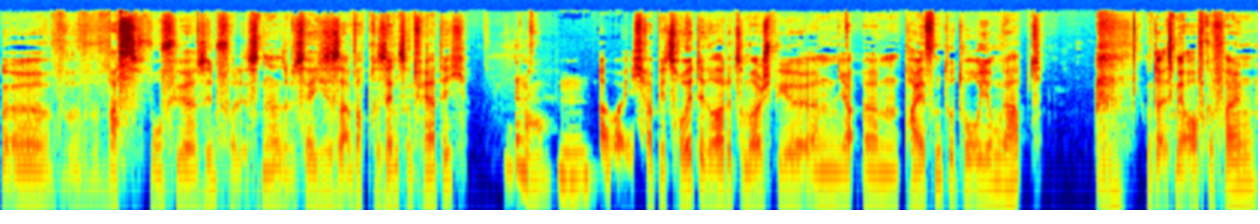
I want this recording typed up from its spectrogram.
äh, was wofür sinnvoll ist. Ne? Also bisher hieß es einfach Präsenz und fertig. Genau. Hm. Aber ich habe jetzt heute gerade zum Beispiel ein ja, ähm, Python-Tutorium gehabt und da ist mir aufgefallen,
